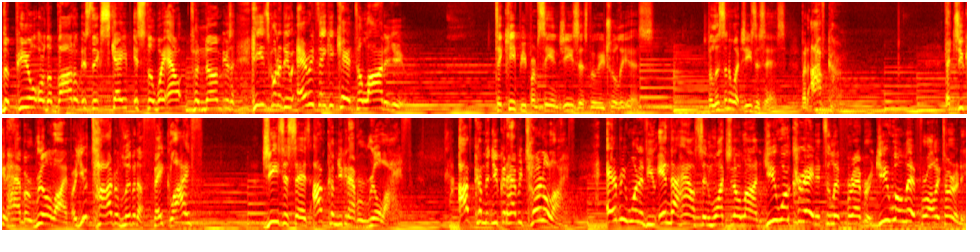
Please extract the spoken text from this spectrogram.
the pill or the bottle is the escape, it's the way out to numb yourself. He's going to do everything he can to lie to you, to keep you from seeing Jesus for who he truly is. But listen to what Jesus says. But I've come that you can have a real life. Are you tired of living a fake life? Jesus says, I've come you can have a real life. I've come that you can have eternal life. Every one of you in the house and watching online, you were created to live forever. You will live for all eternity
